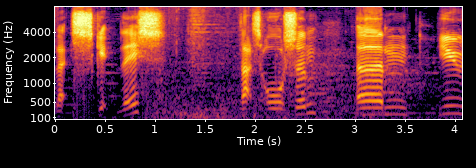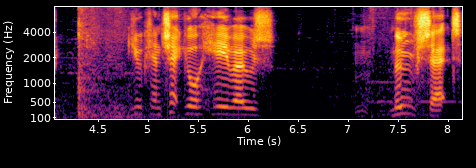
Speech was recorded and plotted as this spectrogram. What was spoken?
let's skip this. That's awesome. Um, you you can check your hero's move set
